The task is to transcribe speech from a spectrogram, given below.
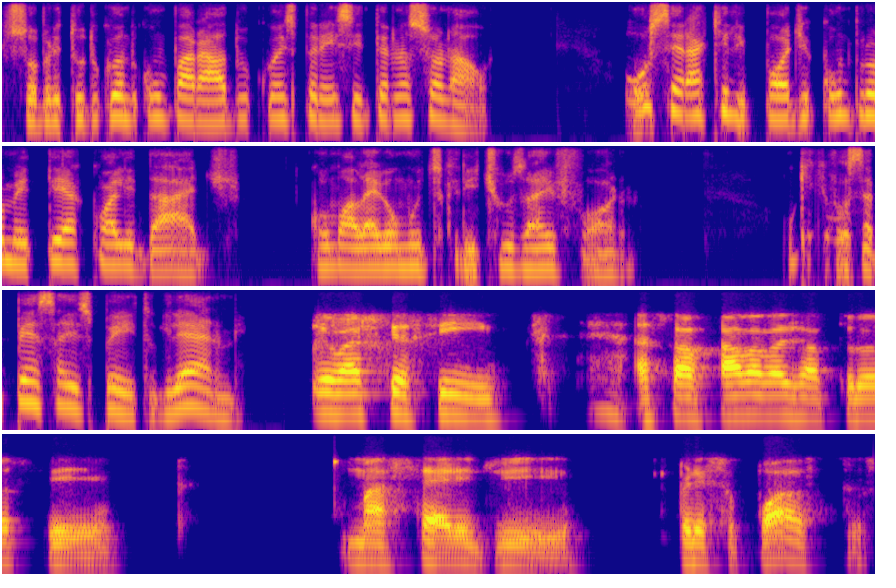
sobretudo quando comparado com a experiência internacional. Ou será que ele pode comprometer a qualidade, como alegam muitos críticos à reforma? O que, que você pensa a respeito, Guilherme? Eu acho que assim, a sua fala já trouxe uma série de pressupostos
